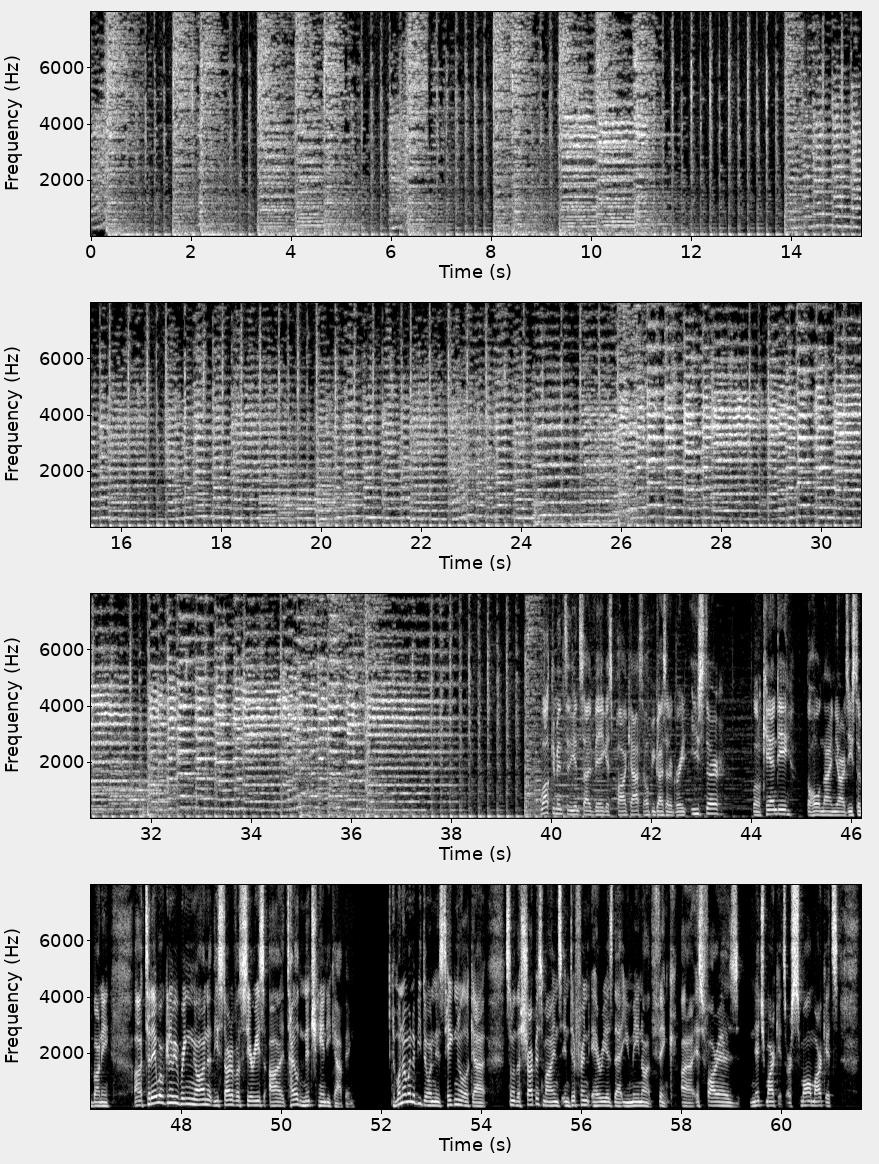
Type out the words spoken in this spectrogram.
Welcome into the Inside Vegas podcast. I hope you guys had a great Easter, little candy, the whole nine yards, Easter Bunny. Uh, today, we're going to be bringing on the start of a series uh, titled Niche Handicapping. And what I'm going to be doing is taking a look at some of the sharpest minds in different areas that you may not think, uh, as far as niche markets or small markets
